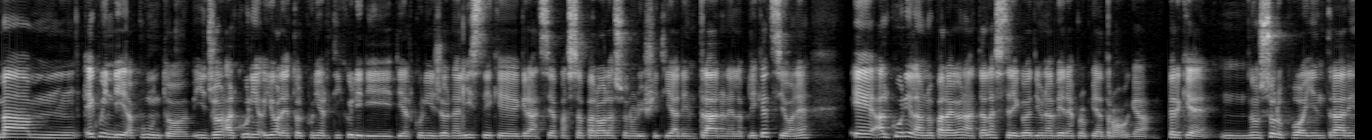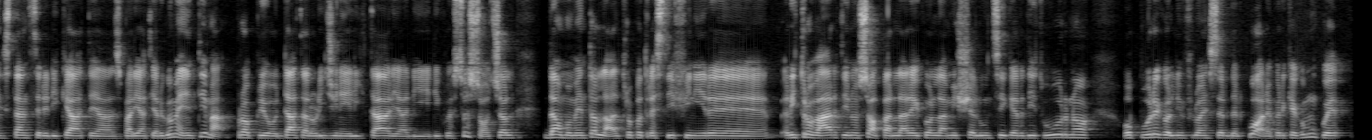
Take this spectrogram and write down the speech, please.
Ma, mm, e quindi appunto gio- alcuni, io ho letto alcuni articoli di, di, alcuni giornalisti che grazie a Passaparola sono riusciti ad entrare nell'applicazione e alcuni l'hanno paragonata alla stregua di una vera e propria droga, perché mm, non solo puoi entrare in stanze dedicate a svariati argomenti, ma proprio data l'origine elitaria di, di questo social, da un momento all'altro potresti finire, ritrovarti, non so, a parlare con la Michelle Hunziker di turno oppure con l'influencer del cuore, perché comunque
